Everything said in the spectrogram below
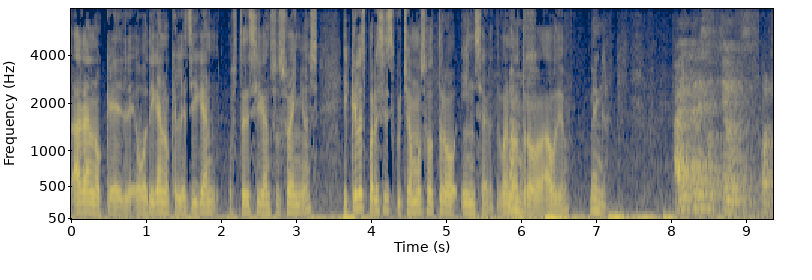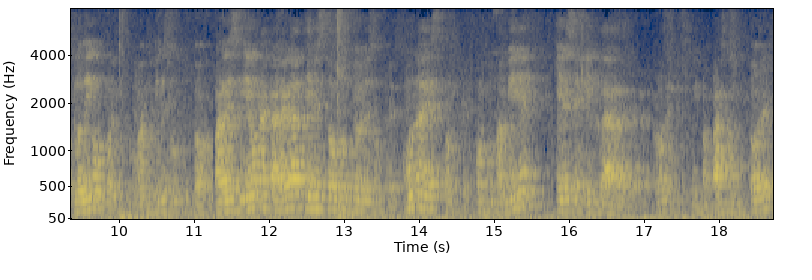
hagan lo que, o digan lo que les digan, ustedes sigan sus sueños. ¿Y qué les parece si escuchamos otro insert, bueno, Vamos. otro audio? Venga. Hay tres opciones, porque lo digo porque cuando tienes un tutor. Para decidir una carrera tienes dos opciones o tres. Una es porque por tu familia quieres seguir la, ¿no? Mi papá son tutores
